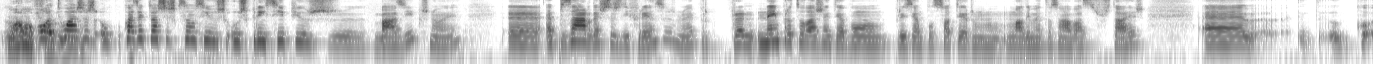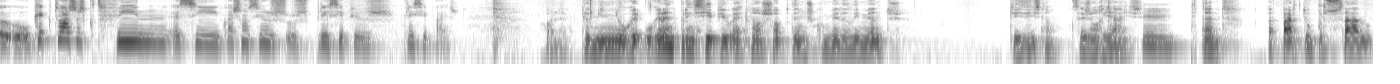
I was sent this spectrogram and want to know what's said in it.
Não há uma ou, ou tu fórmula. achas, quais é que tu achas que são assim, os, os princípios eh, básicos, não é? Eh, apesar destas diferenças, não é? Porque para- nem para toda a gente é bom, por exemplo, só ter um- uma alimentação à base de vegetais. Co- o que é que tu achas que define, assim, quais são assim, os, os princípios principais? Olha, para mim o, o grande princípio é que nós só podemos comer alimentos que existam, que sejam reais. Portanto, a parte do processado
